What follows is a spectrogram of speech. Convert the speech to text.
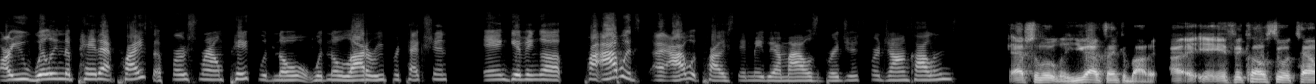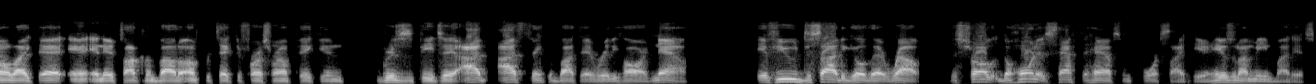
are you willing to pay that price? A first round pick with no with no lottery protection and giving up. I would I would probably say maybe a Miles Bridges for John Collins. Absolutely, you got to think about it. I, if it comes to a talent like that, and, and, they're talking about an unprotected first round pick and Bridges PJ, I I think about that really hard. Now, if you decide to go that route, the Charlotte, the Hornets have to have some foresight here. And here's what I mean by this:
